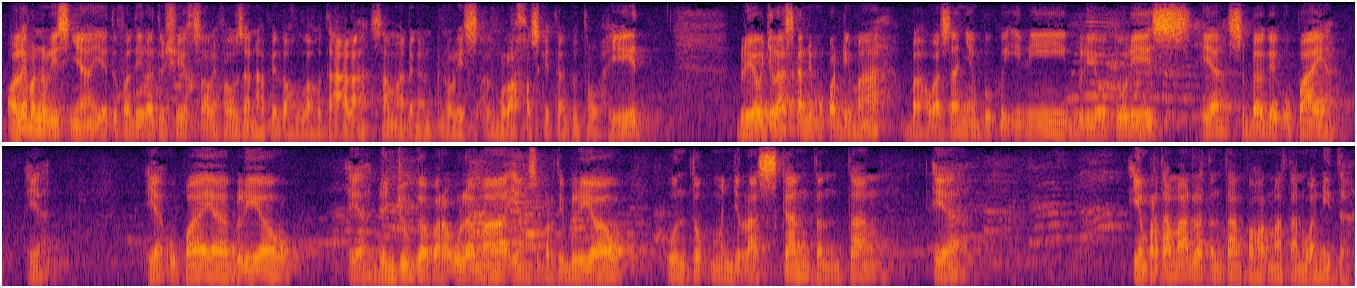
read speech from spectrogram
oleh penulisnya yaitu Fadilatul Syekh Saleh Fauzan hafizahullah taala sama dengan penulis Al-Mulakhas Kitab Tauhid. Beliau jelaskan di mukaddimah bahwasanya buku ini beliau tulis ya sebagai upaya ya. Ya, upaya beliau ya dan juga para ulama yang seperti beliau untuk menjelaskan tentang ya yang pertama adalah tentang kehormatan wanita.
